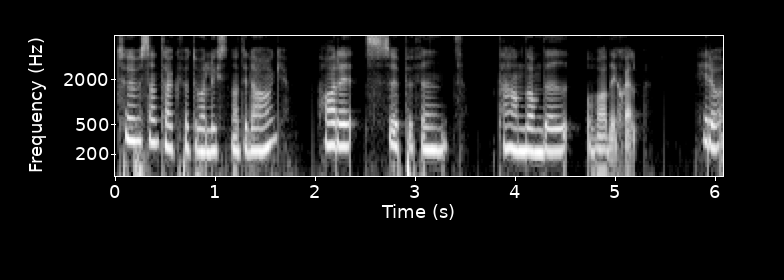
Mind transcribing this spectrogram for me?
Tusen tack för att du har lyssnat idag. Ha det superfint, ta hand om dig och var dig själv. Hejdå!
